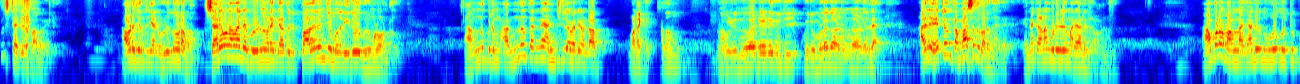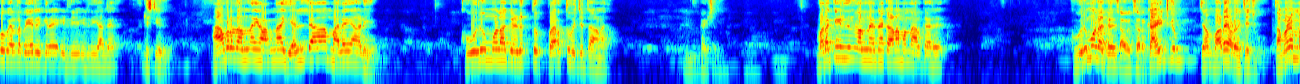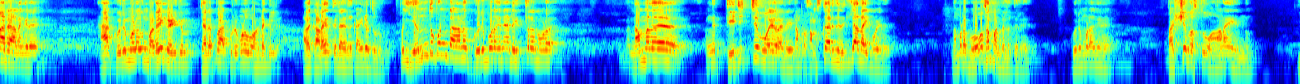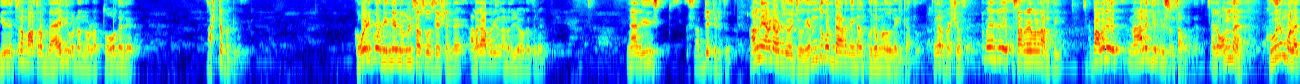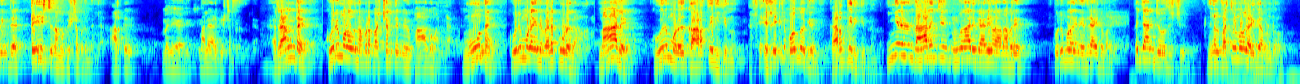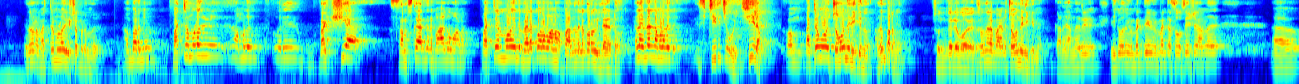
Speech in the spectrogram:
ഒരു സ്റ്റഡിയുടെ ഭാഗമായിട്ട്. അവിടെ ചെന്നിട്ട് ഞാൻ ഉഴുന്നോടെ വാങ്ങും ശരവണമല്ല ഉഴുന്നോടയ്ക്കകത്ത് ഒരു പതിനഞ്ച് മുതൽ ഇരുപത് കുരുമുളക് ഉണ്ടാവും. അന്ന് കുരു അന്ന് തന്നെ അഞ്ച് രൂപ വില ഉണ്ടാവും വടക്ക് അപ്പം ഉഴുന്നുവടയുടെ രുചി കുരുമുളകാണെന്നാണ്. അല്ലേ? അതിൽ ഏറ്റവും തമാശ എന്ന് പറഞ്ഞാൽ എന്നെ കാണാൻ കൂടുതൽ മലയാളികളാണ്. അവിടെ വന്ന ഞാനൊരു നൂറ് നൂറ്റിമുപ്പത് പേരുടെ പേര് ഇങ്ങനെ എഴുതി എഴുതി അതിന്റെ ലിസ്റ്റ് ചെയ്തു. അവിടെ വന്ന വന്ന എല്ലാ മലയാളിയും കുരുമുളക് എടുത്ത് പെർത്ത് വെച്ചിട്ടാണ് കഴിച്ചത്. വടക്കയിൽ നിന്ന് വന്ന എന്നെ കാണാൻ വന്ന ആൾക്കാർ കുരുമുളക് കഴിക്കും ചില വട അവിടെ വെച്ചേച്ചു പോകും. തമിഴന്മാരാണെങ്കിൽ ആ കുരുമുളകും വടയും കഴിക്കും ചിലപ്പോൾ ആ കുരുമുളകും ഉണ്ടെങ്കിൽ അത് കളയത്തില്ല അത് കയ്യിലെടുത്തോളും അപ്പോൾ എന്തുകൊണ്ടാണ് കുരുമുളകിനായിട്ട് ഇത്ര നമ്മുടെ നമ്മൾ അങ്ങ് തിരിച്ചു പോയതല്ലേ നമ്മുടെ സംസ്കാരത്തിൽ ഇല്ലാതായി പോയത്? നമ്മുടെ ബോധമണ്ഡലത്തിൽ കുരുമുളകിന് ഭക്ഷ്യവസ്തുവാണ് എന്നും ഇതിന് ഇത്രമാത്രം വാല്യൂ ഉണ്ടെന്നുള്ള തോന്നൽ നഷ്ടപ്പെട്ടു പോയി. കോഴിക്കോട് ഇന്ത്യൻ വിമൻസ് അസോസിയേഷന്റെ അളകാപുരിയിൽ നടന്ന യോഗത്തിൽ ഞാൻ ഈ സബ്ജക്റ്റ് എടുത്തിട്ടു അന്ന് ഞാൻ അവിടെ ചോദിച്ചു എന്തുകൊണ്ടാണ് നിങ്ങൾ കുരുമുളക് കഴിക്കാത്തത്? നിങ്ങൾ ഭക്ഷ്യവസ്തു അപ്പോൾ ഞാൻ സർവേ നടത്തി. അപ്പോൾ അവർ നാലഞ്ച് റീസൺസാണ് പറഞ്ഞത്. അതായത് ഒന്ന് കുരുമുളകിന്റെ ടേസ്റ്റ് നമുക്ക് ഇഷ്ടപ്പെടുന്നില്ല. ആർക്ക്? മലയാളിക്ക്. മലയാളിക്ക് ഇഷ്ടപ്പെടുന്നില്ല. രണ്ട് കുരുമുളക് നമ്മുടെ ഭക്ഷണത്തിന്റെ ഒരു ഭാഗമല്ല. മൂന്ന് കുരുമുളകിന് വില കൂടുതലാണ്. നാല് കുരുമുളക് കറുത്തിരിക്കുന്നു. അല്ലെങ്കിൽ പോന്ന് നോക്കിയത് കറുത്തിരിക്കുന്നു. ഇങ്ങനെ ഒരു നാലഞ്ച് മൂന്നാൽ കാര്യങ്ങളാണ് അവർ കുരുമുളകിനെതിരായിട്ട് പറയും ഇപ്പം ഞാൻ ചോദിച്ചു നിങ്ങൾ വറ്റൽമുളക് കഴിക്കാറുണ്ടോ? എന്തുകൊണ്ടാണ് വറ്റൽമുളക് ഇഷ്ടപ്പെടുന്നത്? അവൻ പറഞ്ഞു വറ്റൽമുളക് നമ്മൾ ഒരു ഭക്ഷ്യ സംസ്കാരത്തിന്റെ ഭാഗമാണ്. വറ്റൽമുളകിന് വില കുറവാണോ അപ്പോൾ അന്ന് വില കുറവില്ല കേട്ടോ. അല്ല എന്തായാലും നമ്മളത് ചിരിച്ചു പോയി ശീലം. അപ്പം പറ്റൻമുളക് ചോന്നിരിക്കുന്നു അതും പറഞ്ഞു. സുന്ദരമായ സുന്ദരമായാണ് ചോന്നിരിക്കുന്നത് കാരണം അന്നൊരു എനിക്ക് തോന്നുന്നു വിമൻ വിമൻ അസോസിയേഷൻ അന്ന്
